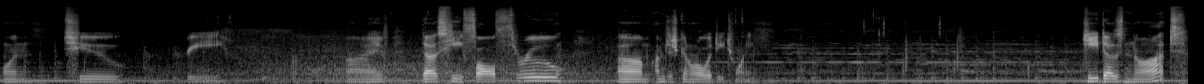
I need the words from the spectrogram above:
One, two, three, four, five. Does he fall through? Um, I'm just going to roll a d20. He does not.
